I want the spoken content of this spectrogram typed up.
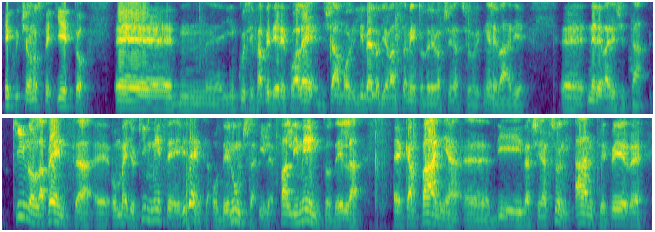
e qui c'è uno specchietto eh, in cui si fa vedere qual è diciamo, il livello di avanzamento delle vaccinazioni nelle varie eh, nelle varie città. Chi non la pensa, eh, o meglio, chi mette in evidenza o denuncia il fallimento della eh, campagna eh, di vaccinazioni anche per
